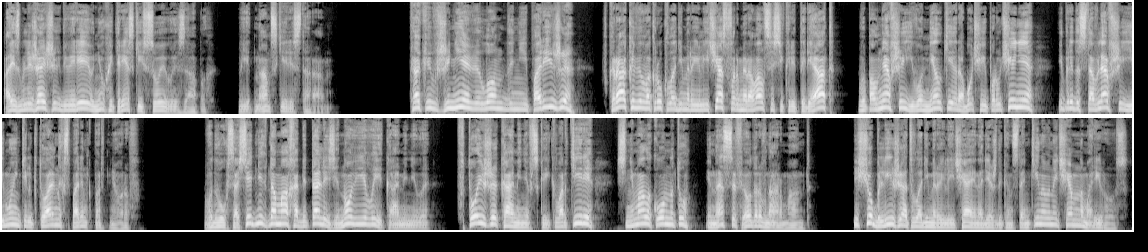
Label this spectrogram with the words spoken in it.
а из ближайших дверей унюхать резкий соевый запах. Вьетнамский ресторан. Как и в Женеве, Лондоне и Париже, в Кракове вокруг Владимира Ильича сформировался секретариат, выполнявший его мелкие рабочие поручения и предоставлявший ему интеллектуальных спарринг-партнеров. В двух соседних домах обитали Зиновьевы и Каменевы. В той же Каменевской квартире снимала комнату Инесса Федоровна Арманд. Еще ближе от Владимира Ильича и Надежды Константиновны, чем на Мари Рос.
